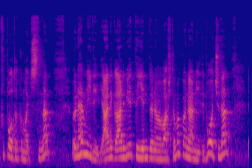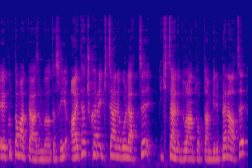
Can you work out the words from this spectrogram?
futbol takımı açısından önemliydi. Yani galibiyetle yeni döneme başlamak önemliydi. Bu açıdan e, kutlamak lazım Galatasaray'ı. Aytaç Kara iki tane gol attı. iki tane duran toptan biri penaltı,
